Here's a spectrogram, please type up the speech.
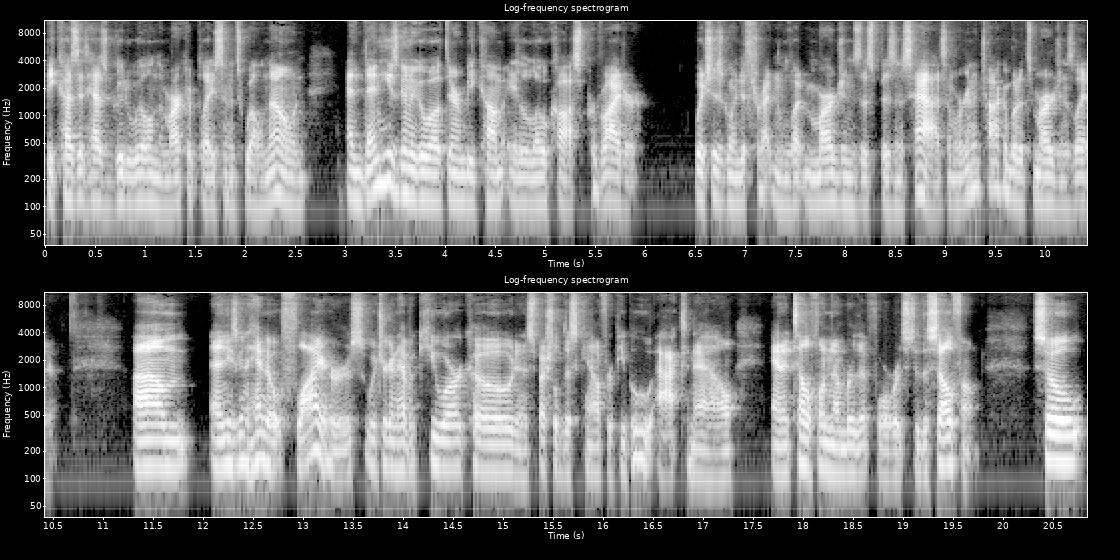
because it has goodwill in the marketplace and it's well known and then he's going to go out there and become a low cost provider, which is going to threaten what margins this business has. And we're going to talk about its margins later. Um, and he's going to hand out flyers, which are going to have a QR code and a special discount for people who act now and a telephone number that forwards to the cell phone. So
